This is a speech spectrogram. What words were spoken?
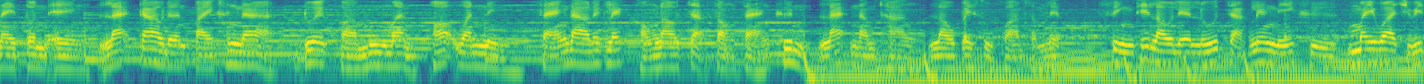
ในตนเองและก้าวเดินไปข้างหน้าด้วยความมุ่งมั่น เพราะวันหนึ่ง แสงดาวเล็กๆ ของเราจะส่องแสงขึ้นและนำทางเราไปสู่ความสำเร็จ สิ่งที่เราเรียนรู้จากเรื่องนี้คือ ไม่ว่าชีวิต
